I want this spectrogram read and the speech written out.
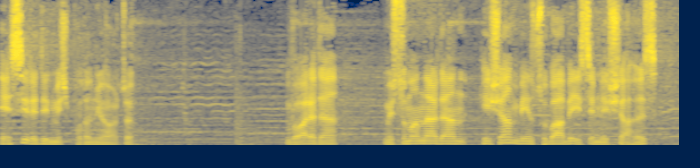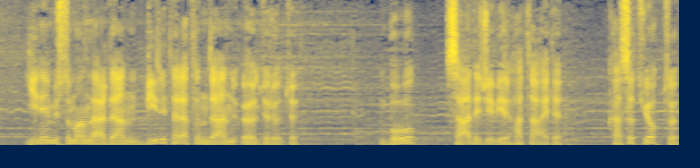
esir edilmiş bulunuyordu. Bu arada Müslümanlardan Hişam bin Subabe isimli şahıs yine Müslümanlardan biri tarafından öldürüldü. Bu sadece bir hataydı. Kasıt yoktu.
